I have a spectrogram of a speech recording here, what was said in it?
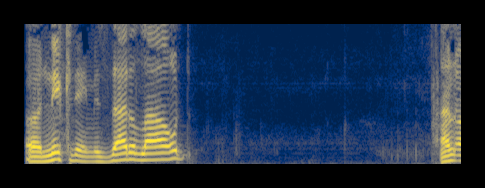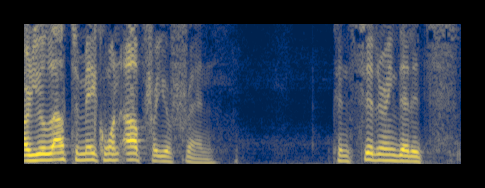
uh, nickname? Is that allowed? And are you allowed to make one up for your friend, considering that it's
